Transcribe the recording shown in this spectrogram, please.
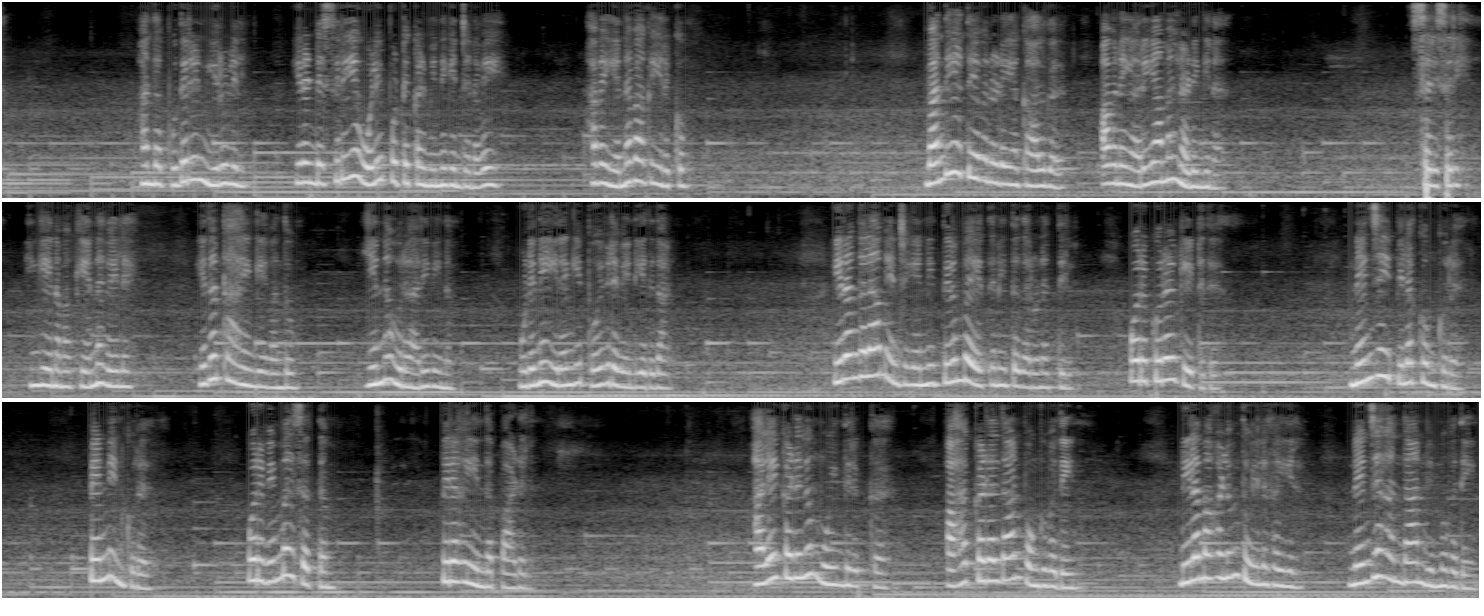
அந்த புதரின் இருளில் இரண்டு சிறிய ஒளி பொட்டுக்கள் மின்னுகின்றனவே. அவை என்னவாக இருக்கும்? வந்தியத்தேவனுடைய கால்கள் அவனை அறியாமல் நடுங்கின. சரி சரி இங்கே நமக்கு என்ன வேலை? எதற்காக இங்கே வந்தோம்? என்ன ஒரு அறிவீனம் உடனே இறங்கி போய்விட வேண்டியதுதான். இறங்கலாம் என்று எண்ணி திரும்ப எத்தனித்த தருணத்தில் ஒரு குரல் கேட்டது. நெஞ்சை பிளக்கும் குரல். பெண்ணின் குரல். ஒரு விம்மல் சத்தம். பிறகு இந்த பாடல். அலைக்கடலும் ஓய்ந்திருக்க அகக்கடல்தான் பொங்குவதேன். நிலமகளும் துயிலுகையில் நெஞ்சகந்தான் விம்முவதேன்.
